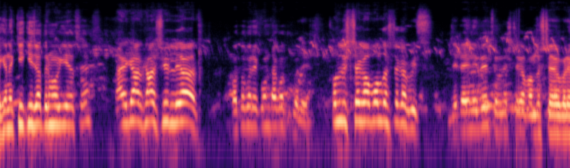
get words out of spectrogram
এখানে কি কি জাতের মুরগি আছে? টাইগার খাসি লেয়ার। কত করে? কোনটা কত করে? চল্লিশ টাকা পঞ্চাশ টাকা পিস যেটাই নিবে চল্লিশ টাকা পঞ্চাশ টাকা করে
